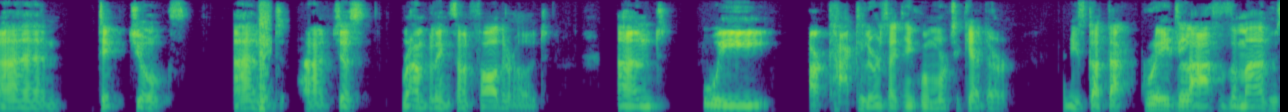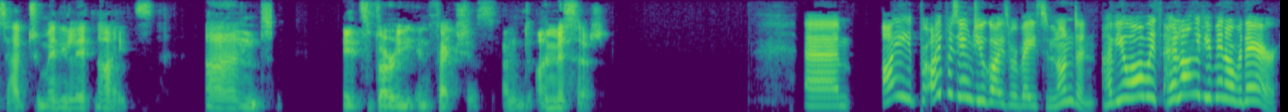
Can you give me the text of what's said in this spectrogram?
and dick jokes, and uh, just ramblings on fatherhood. And we are cacklers, I think, when we're together. And he's got that great laugh of a man who's had too many late nights. And it's very infectious, and I miss it. Um, I I presumed you guys were based in London. Have you always? How long have you been over there?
